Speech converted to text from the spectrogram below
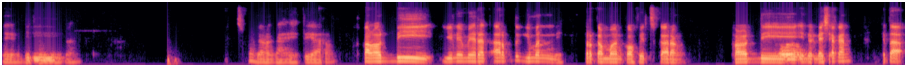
Iya, Jadi sebagai langkah ikhtiar. Kalau di Uni Emirat Arab tuh gimana nih perkembangan COVID sekarang? Kalau di uh, Indonesia kan kita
